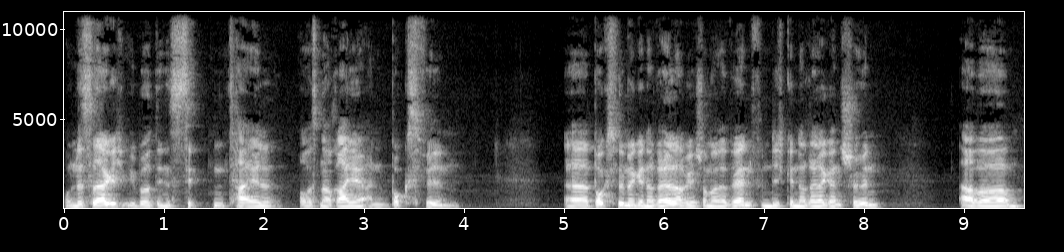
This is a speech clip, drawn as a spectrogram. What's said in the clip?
Und das sage ich über den siebten Teil aus einer Reihe an Boxfilmen. Äh, Boxfilme generell, habe ich schon mal erwähnt, finde ich generell ganz schön. Aber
